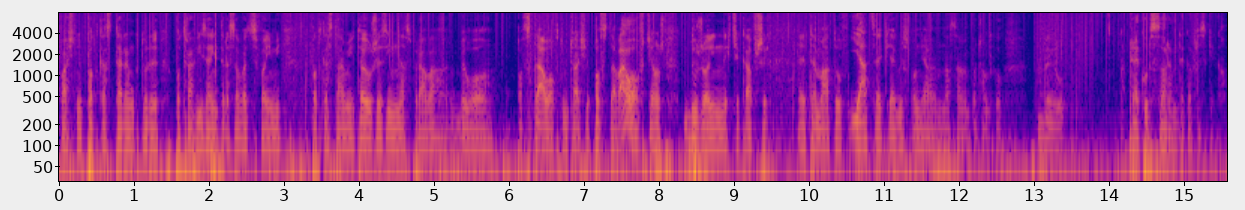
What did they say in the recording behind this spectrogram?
właśnie podcasterem, który potrafi zainteresować swoimi podcastami, to już jest inna sprawa. Było powstało w tym czasie, powstawało wciąż dużo innych ciekawszych e, tematów. Jacek, jak już wspomniałem na samym początku, był prekursorem tego wszystkiego.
